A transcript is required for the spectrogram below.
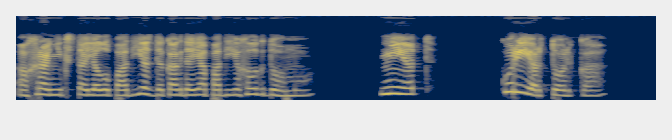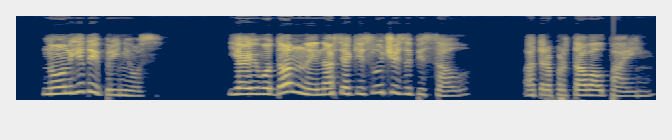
Охранник стоял у подъезда, когда я подъехал к дому. Нет, курьер только. Но он еды принес. Я его данные на всякий случай записал, отрапортовал парень.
